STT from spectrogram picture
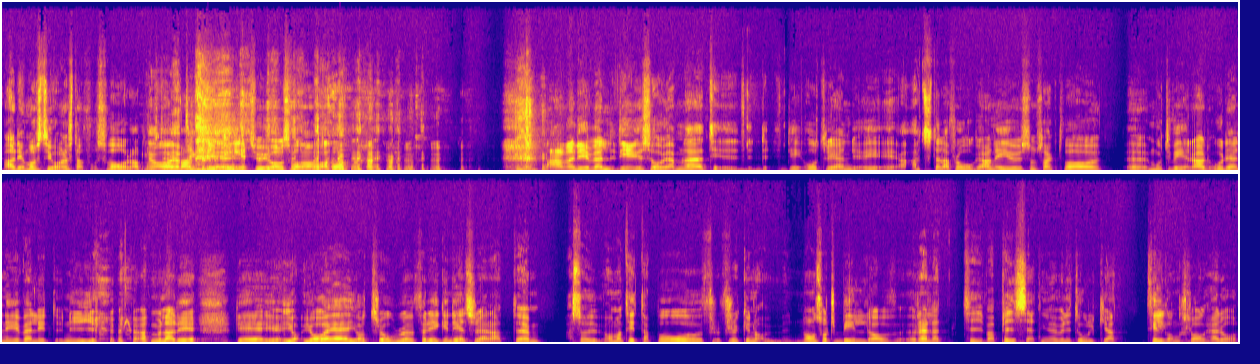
ja, det måste jag nästan få svara på ja, Stefan, det vet ju jag svaret på. ja, men det är väl det är ju så. Jag menar, det, det, återigen, det, att ställa frågan är ju som sagt var eh, motiverad och den är väldigt ny. jag, menar, det, det, jag, jag, är, jag tror för egen del sådär att eh, Alltså om man tittar på, försöker någon sorts bild av relativa prissättningar över lite olika tillgångslag här då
